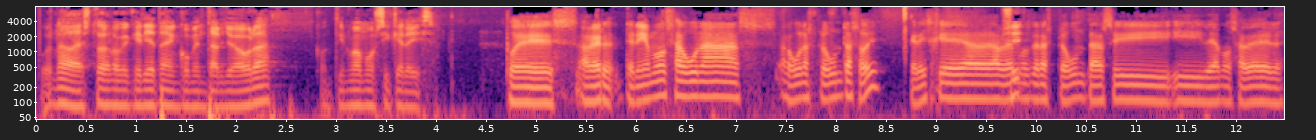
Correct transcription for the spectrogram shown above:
Pues nada esto es lo que quería también comentar yo ahora continuamos si queréis pues a ver teníamos algunas algunas preguntas hoy ¿Queréis que hablemos de las preguntas y, veamos a ver?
